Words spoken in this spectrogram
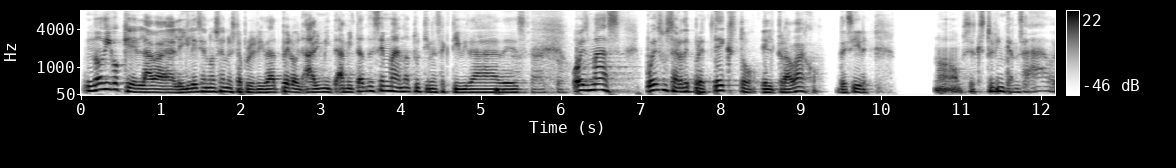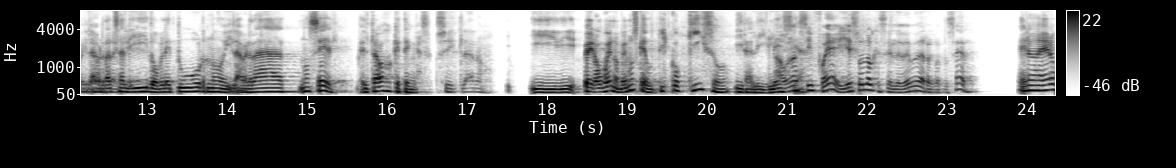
no digo que la, iglesia no sea nuestra prioridad, pero a, mitad de semana tú tienes actividades. O es más, puedes usar de pretexto el trabajo. Decir, no, pues es que estoy bien cansado y la verdad salí doble turno y la verdad, no sé, el trabajo que tengas. Sí, claro. Y, pero bueno, vemos que Eutico quiso ir a la iglesia. Ahora sí fue, y eso es lo que se le debe de reconocer. Era, era,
